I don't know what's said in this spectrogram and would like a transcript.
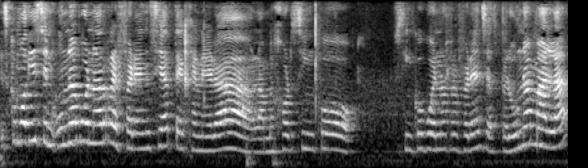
Es como dicen, una buena referencia te genera a lo mejor cinco, cinco buenas referencias, pero una mala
